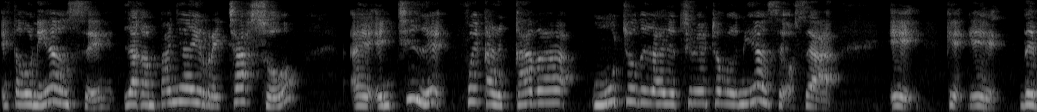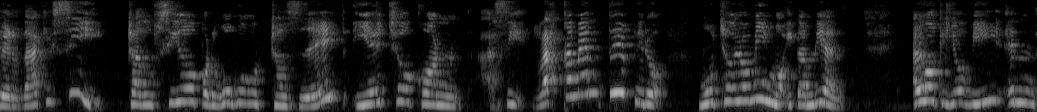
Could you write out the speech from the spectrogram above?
estadounidenses, la campaña de rechazo eh, en Chile fue calcada mucho de las elecciones estadounidenses, o sea, eh, que, de verdad que sí, traducido por Google Translate y hecho con así rascamente, pero mucho de lo mismo. Y también algo que yo vi en,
